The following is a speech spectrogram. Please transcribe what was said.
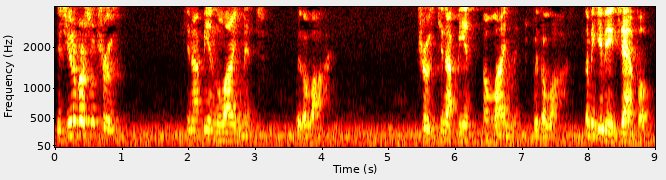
this universal truth, cannot be in alignment with a lie. Truth cannot be in alignment with a lie. Let me give you an example.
